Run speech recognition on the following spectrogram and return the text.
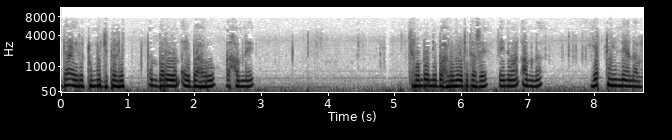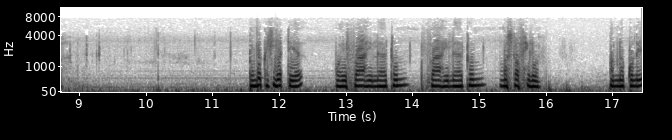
daairatu mujj talit tam bari woon ay baxaru nga xam ne juróom benni baxaru ñoo ci tase dañ ne woon am na yett yu njëkk ci yett ya mooy faahilatun faahilatun mustafhilun am na ku ne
